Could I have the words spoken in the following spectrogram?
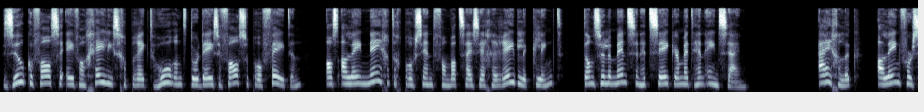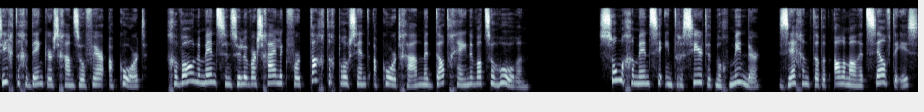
Zulke valse evangelies gepreekt horend door deze valse profeten, als alleen 90% van wat zij zeggen redelijk klinkt, dan zullen mensen het zeker met hen eens zijn. Eigenlijk, alleen voorzichtige denkers gaan zover akkoord. Gewone mensen zullen waarschijnlijk voor 80% akkoord gaan met datgene wat ze horen. Sommige mensen interesseert het nog minder, zeggend dat het allemaal hetzelfde is,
